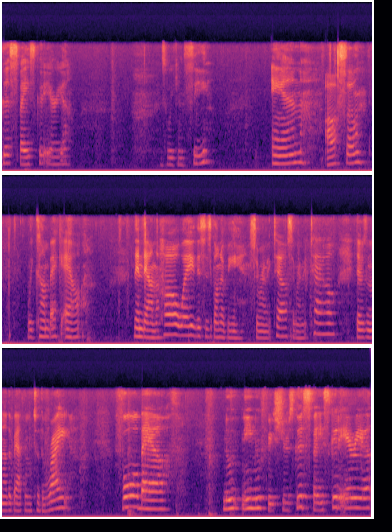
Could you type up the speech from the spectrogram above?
Good space, good area. As we can see and also we come back out then down the hallway this is going to be ceramic tile ceramic tile there's another bathroom to the right. Full bath new need new fixtures good space good area.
